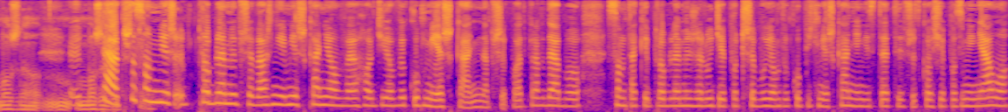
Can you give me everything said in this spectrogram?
Można, m- może tak, być to są problemy przeważnie mieszkaniowe, chodzi o wykup mieszkań na przykład, prawda, bo są takie problemy, że ludzie potrzebują wykupić mieszkanie, niestety wszystko się pozmieniało,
